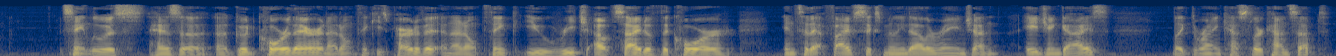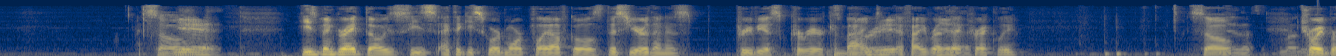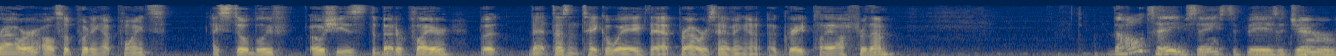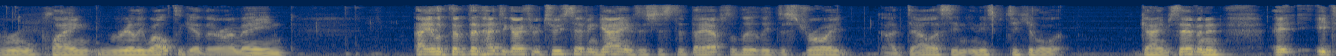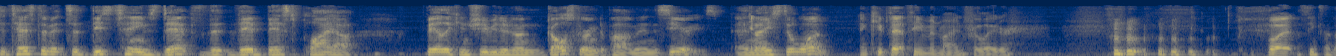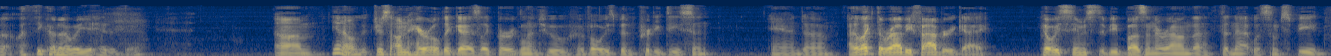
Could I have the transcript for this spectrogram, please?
St. Louis has a, a good core there, and I don't think he's part of it. And I don't think you reach outside of the core into that five six million dollar range on aging guys, like the Ryan Kesler concept. So Yeah, he's been great though. He's he's I think he scored more playoff goals this year than his previous career His combined, career, if I read yeah. that correctly. So yeah. Troy Brouwer also putting up points. I still believe Oshie is the better player, but that doesn't take away that Brouwer's having a, a great playoff for them. The whole team seems to be, as a general rule, playing really well together. I mean, hey, look, they've, they've had to go through two seven games. It's just that they absolutely destroyed uh, Dallas in, in this particular game seven, and it, it's a testament to this team's depth that their best player barely contributed on goal scoring department in the series, and they still won. And keep that theme in mind for later. I But think I know. I think I know where you're headed there. um, you know, just unheralded guys like Berglund who have always been pretty decent. And um, I like the Robby Fabbri guy. He always seems to be buzzing around the, the net with some speed.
